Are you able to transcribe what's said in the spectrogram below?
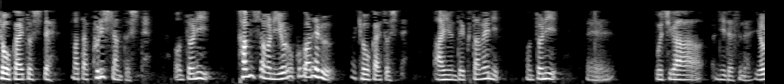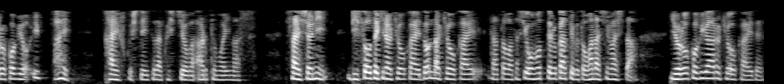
教会として、またクリスチャンとして、本当に神様に喜ばれる教会として歩んでいくために、本当に、えー、内側にですね、喜びをいっぱい回復していただく必要があると思います。最初に理想的な教会、どんな教会だと私が思ってるかということをお話しました。喜びがある教会です。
